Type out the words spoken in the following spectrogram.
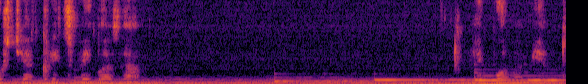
Можете открыть свои глаза в любой момент.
